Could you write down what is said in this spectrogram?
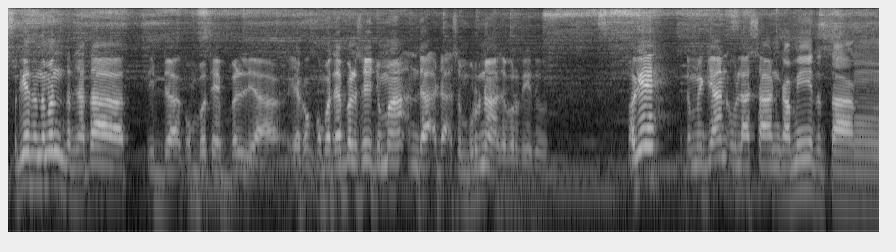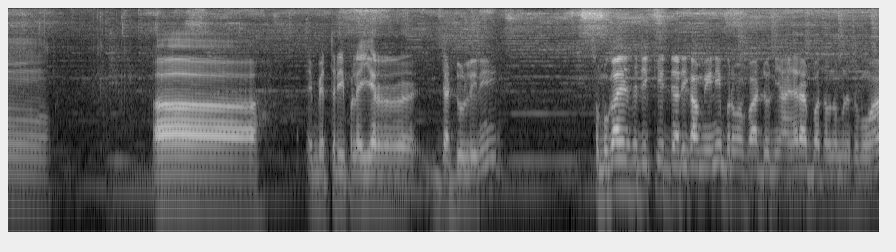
Oke teman-teman, ternyata tidak compatible ya. Ya kok compatible sih, cuma tidak ada sempurna seperti itu. Oke, demikian ulasan kami tentang uh, eh, MP3 player jadul ini. Semoga yang sedikit dari kami ini bermanfaat dunia akhirat buat teman-teman semua.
